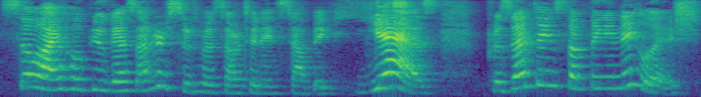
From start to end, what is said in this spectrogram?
So I hope you guys understood what's our today's topic. Yes! presenting something in English.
